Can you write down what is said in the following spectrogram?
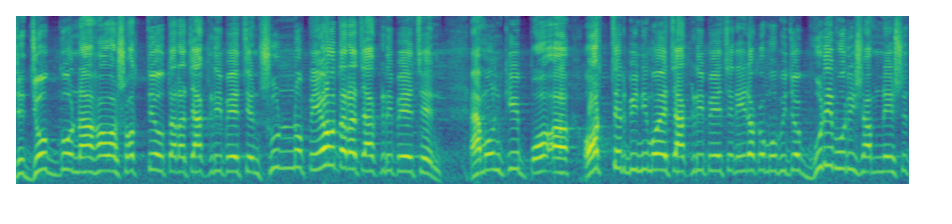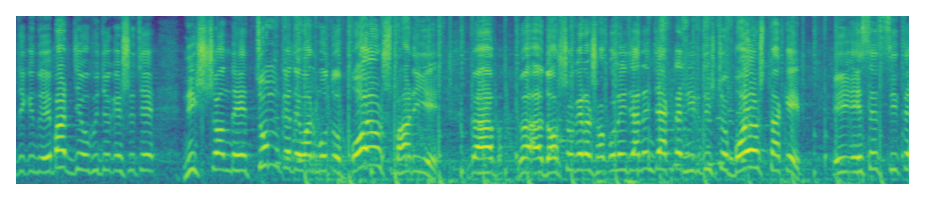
যে যোগ্য না হওয়া সত্ত্বেও তারা চাকরি পেয়েছেন, শূন্য পেয়েও তারা চাকরি পেয়েছেন। এমনকি অর্থের বিনিময়ে চাকরি পেয়েছেন এরকম অভিযোগ ভুরি ভুরি সামনে এসেছে। কিন্তু এবার যে অভিযোগ এসেছে, নিঃসন্দেহে চমকে দেওয়ার মতো বয়স ভারিয়ে দর্শকেরা সকলেই জানেন যে একটা নির্দিষ্ট বয়স থাকে। এই এসএসসিতে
